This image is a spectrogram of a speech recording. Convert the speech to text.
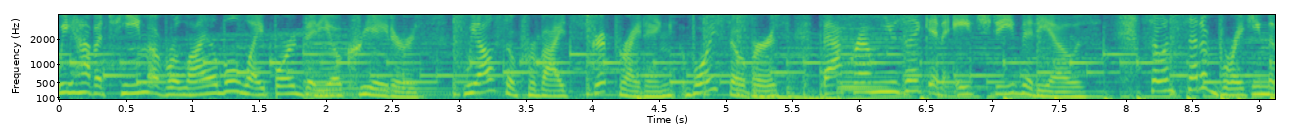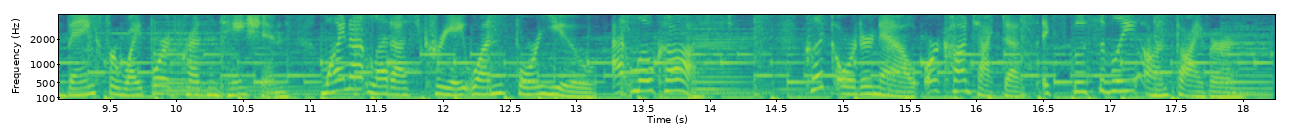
We have a team of reliable whiteboard video creators. We also provide script writing, voiceovers, background music, and HD videos. So instead of breaking the bank for whiteboard presentation, why not let us create one for you at low cost? Click order now or contact us exclusively on Fiverr.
